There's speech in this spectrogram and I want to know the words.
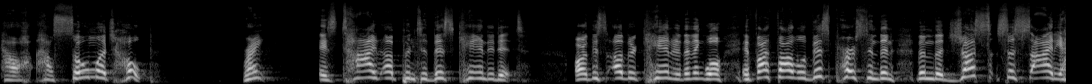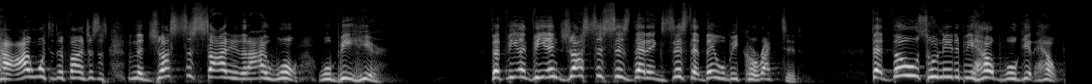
How, how so much hope, right? Is tied up into this candidate or this other candidate. They think, well, if I follow this person, then, then the just society, how I want to define justice, then the just society that I want will be here. That the, the injustices that exist, that they will be corrected. That those who need to be helped will get help.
